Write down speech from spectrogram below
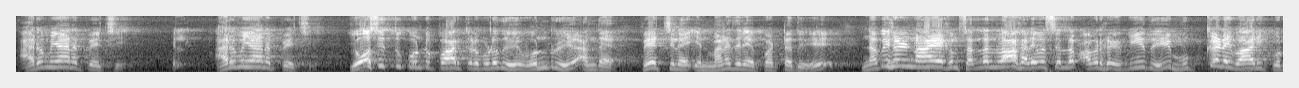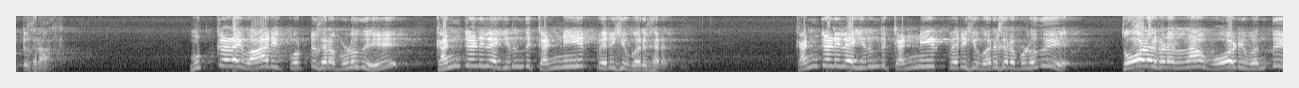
அருமையான பேச்சு. அருமையான பேச்சு. யோசித்து கொண்டு பார்க்கிற பொழுது ஒன்று அந்த பேச்சில் என் மனதிலே பட்டது. நபிகள் நாயகம் சல்லல்லாஹ் அலைவசல்லம் அவர்கள் மீது முட்களை வாரி கொட்டுகிறார்கள். முட்களை வாரி கொட்டுகிற பொழுது கண்களில் இருந்து கண்ணீர் பெருகி வருகிறது. கண்களிலே இருந்து கண்ணீர் பெருகி வருகிற பொழுது தோழர்கள் எல்லாம் ஓடி வந்து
